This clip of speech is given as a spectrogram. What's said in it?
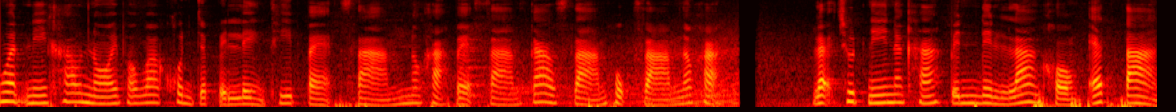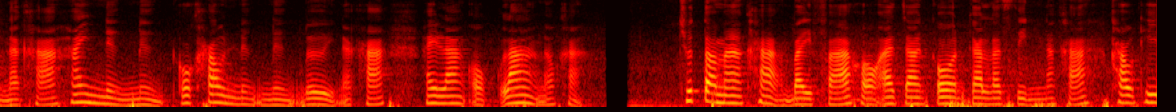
งวดนี้เข้าน้อย เพราะว่าคนจะเป็นเล่งที่ 83 เนาะค่ะ 83 93 63 เนาะค่ะ และชุดนี้นะคะเป็นเด่นล่างของแอตตานะคะ ให้ 1 1 ก็เข้า 1 1 เลยนะคะ ให้ล่างออกล่างเนาะค่ะ ชุดต่อมาค่ะ ใบฟ้าของอาจารย์กรกาลสิล์นะคะ เข้าที่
